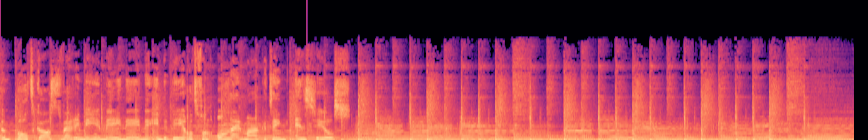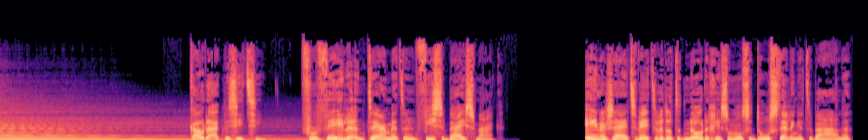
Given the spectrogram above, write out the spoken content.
Een podcast waarin we je meenemen in de wereld van online marketing en sales. Koude acquisitie. Voor velen een term met een vieze bijsmaak. Enerzijds weten we dat het nodig is om onze doelstellingen te behalen.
